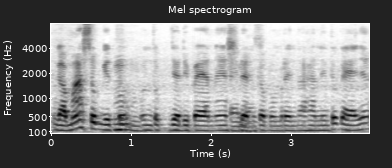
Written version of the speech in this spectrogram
nggak masuk gitu Hmm. untuk jadi PNS, dan PNS. ke pemerintahan itu kayaknya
